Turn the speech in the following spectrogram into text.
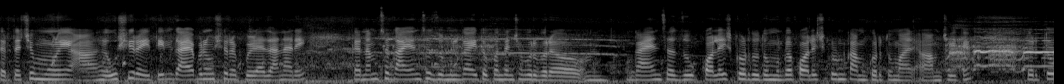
तर त्याच्यामुळे हे उशिरा येतील गाया पण उशिरा पिळ्या जाणार आहे. कारण आमचं गायांचा जो मुलगा आहे तो पण त्यांच्याबरोबर गायांचा जो कॉलेज करतो तो मुलगा कॉलेज करून काम करतो मा आमच्या इथे. तर तो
